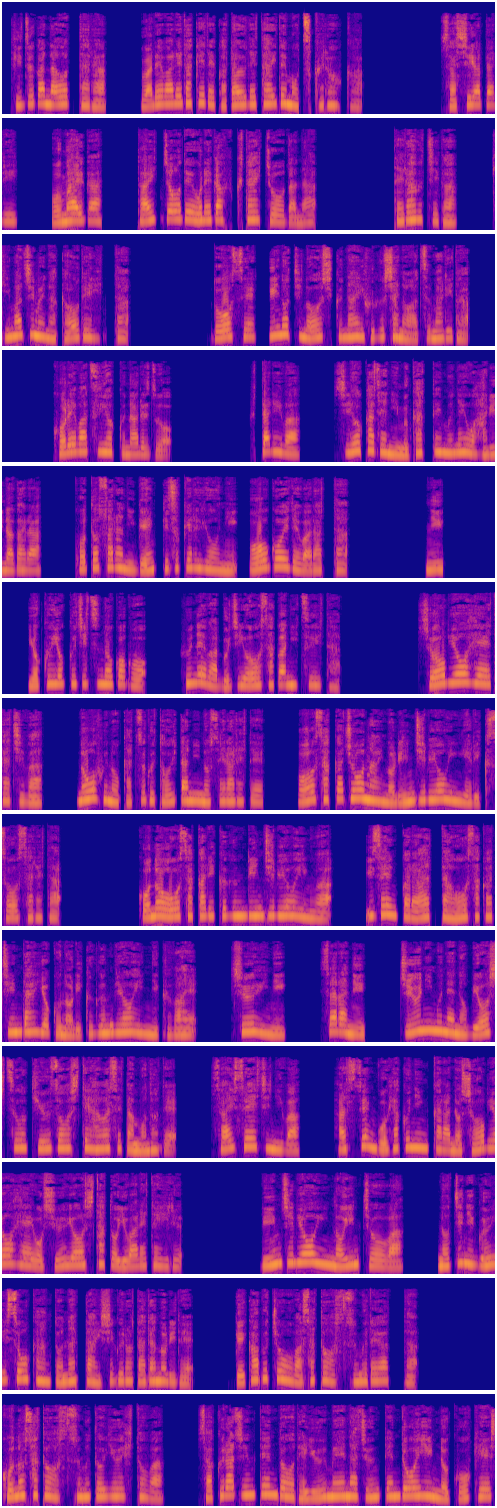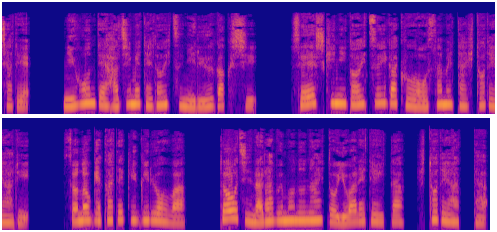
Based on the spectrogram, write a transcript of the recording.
傷が治ったら、我々だけで片腕隊でも作ろうか。差し当たり、お前が、隊長で俺が副隊長だな。寺内が、気真面目な顔で言った。どうせ、命の惜しくない不具者の集まりだ。これは強くなるぞ。二人は、潮風に向かって胸を張りながら、ことさらに元気づけるように大声で笑った。二、翌々日の午後、船は無事大阪に着いた。傷病兵たちは、農夫の担ぐ戸板に乗せられて、大阪城内の臨時病院へ陸送された。この大阪陸軍臨時病院は、以前からあった大阪鎮大横の陸軍病院に加え、周囲に、さらに、12棟の病室を急増して合わせたもので、再生時には、8500人からの傷病兵を収容したと言われている。臨時病院の院長は、後に軍医総監となった石黒忠則で、外科部長は佐藤進であった。この佐藤進という人は、桜順天堂で有名な順天堂医院の後継者で、日本で初めてドイツに留学し、正式にドイツ医学を収めた人であり、その外科的技量は、当時並ぶものないと言われていた人であった。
